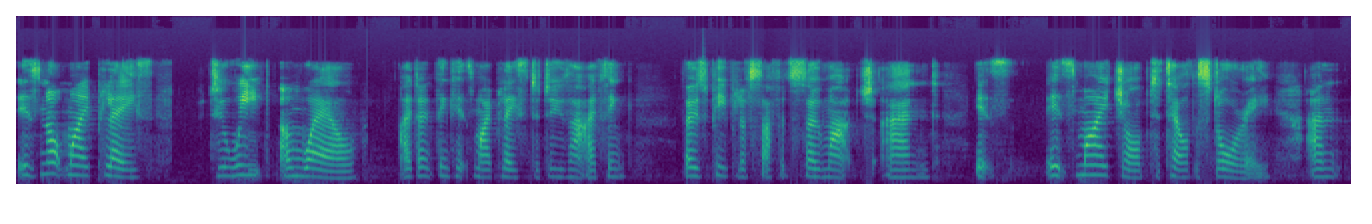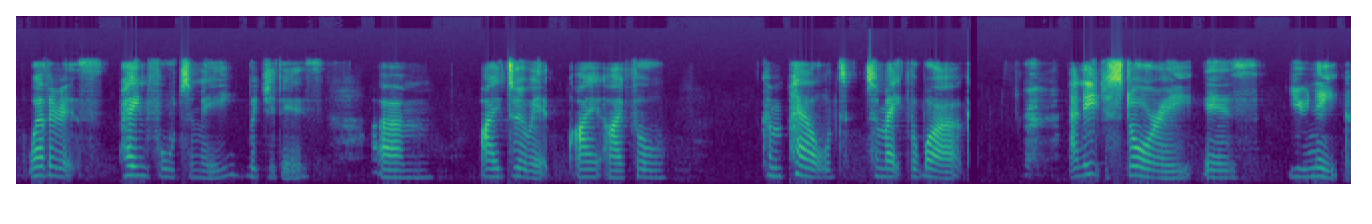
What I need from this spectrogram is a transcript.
It's not my place to weep and wail. I don't think it's my place to do that. I think those people have suffered so much and it's it's my job to tell the story and whether it's painful to me, which it is, um, I do it. I, I feel compelled to make the work and each story is unique.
